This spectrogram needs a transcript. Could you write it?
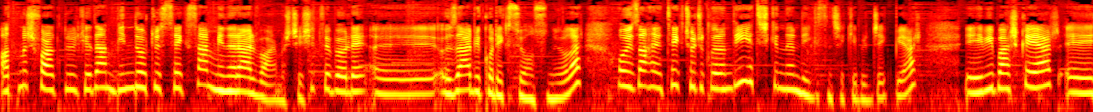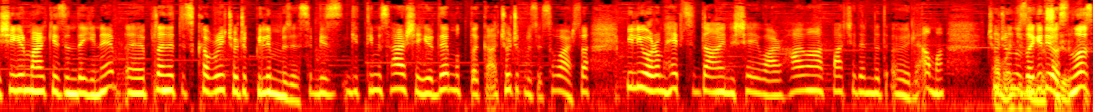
60 farklı ülkeden 1480 mineral varmış çeşit ve böyle e, özel bir koleksiyon sunuyorlar. O yüzden hani tek çocukların değil yetişkinlerin de ilgisini çekebilecek bir yer. E, bir başka yer e, şehir merkezinde yine e, Planet Discovery Çocuk Bilim Müzesi. Biz gittiğimiz her şehirde mutlaka çocuk müzesi varsa biliyorum hepsi de aynı şey var. Hayvanat bahçelerinde de öyle ama çocuğunuza gidilmesi gidiyorsunuz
